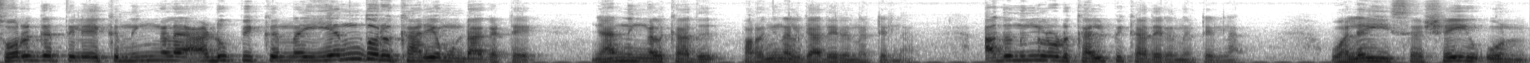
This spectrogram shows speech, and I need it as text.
സ്വർഗത്തിലേക്ക് നിങ്ങളെ അടുപ്പിക്കുന്ന എന്തൊരു കാര്യമുണ്ടാകട്ടെ ഞാൻ നിങ്ങൾക്കത് പറഞ്ഞു നൽകാതിരുന്നിട്ടില്ല. അത് നിങ്ങളോട് കൽപ്പിക്കാതിരുന്നിട്ടില്ല. വലൈസ ഷെയ് ഉൻ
